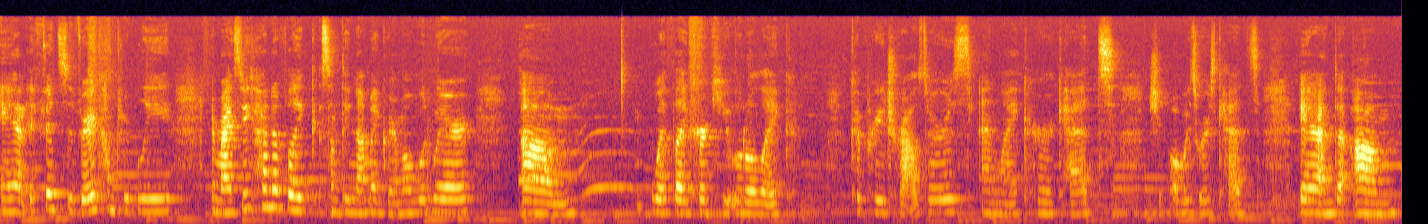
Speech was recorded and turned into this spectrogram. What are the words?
and it fits very comfortably. It reminds me kind of like something that my grandma would wear um, with like her cute little like capri trousers and like her keds. She always wears keds and um,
